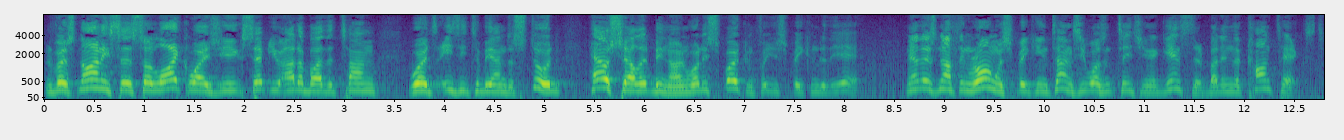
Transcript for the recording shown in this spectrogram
In verse 9, he says, So likewise, ye, except you utter by the tongue words easy to be understood, how shall it be known what is spoken? For you speak into the air. Now, there's nothing wrong with speaking in tongues. He wasn't teaching against it, but in the context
